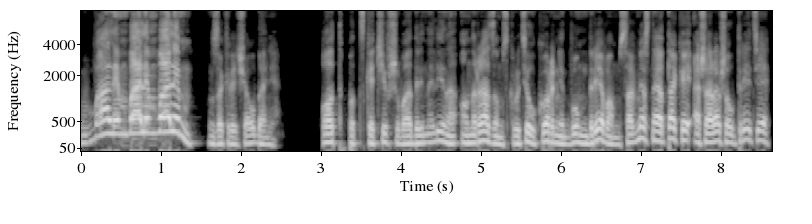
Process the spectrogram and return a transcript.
«Валим, валим, валим!» — закричал Даня. От подскочившего адреналина он разом скрутил корни двум древам, совместной атакой ошарашил третье,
